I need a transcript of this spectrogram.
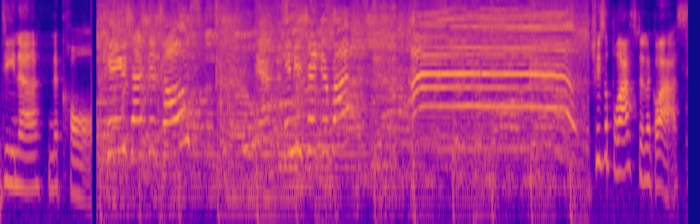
Deena Nicole. Can you touch your toes? Yeah. Can you shake your butt? She's a blast in a glass.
